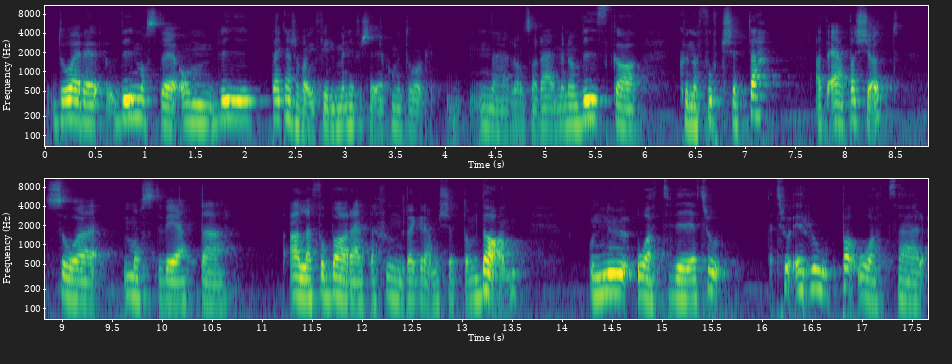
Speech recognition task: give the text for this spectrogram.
då är det, vi måste, om vi, det här kanske var i filmen i och för sig, jag kommer inte ihåg när de sa det här, men om vi ska kunna fortsätta att äta kött så måste vi äta, alla får bara äta 100 gram kött om dagen. Och nu åt vi, jag tror, jag tror Europa åt så här.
